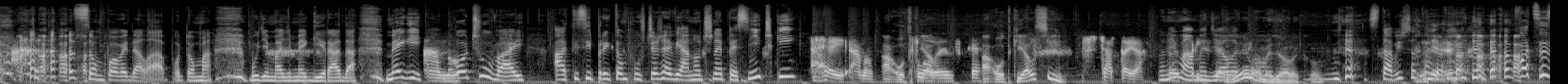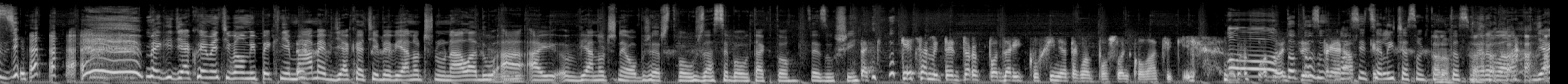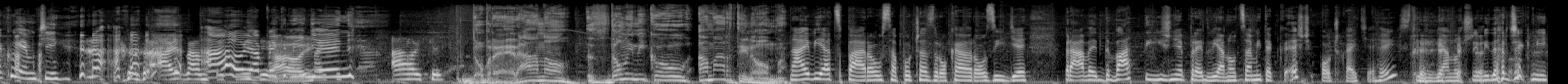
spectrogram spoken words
som povedala a potom ma bude mať Megy rada. Megy, počúvaj, a ty si pritom púšťaš aj vianočné pesničky? Hej, áno. A odkiaľ, Slovenské. a odkiaľ si? Z Čataja. To nemáme pri- ďaleko. Nemáme ďaleko. Stavíš sa tam ceste? Megy, ďakujeme ti veľmi pekne. Máme vďaka tebe vianočnú náladu a aj vianočné obžerstvo už za sebou takto cez uši. Tak keď sa mi tento rok podarí kuchyňa, tak vám pošlem koláčiky. Lebo toto vlastne celý čas som k tomuto smerovala. Ďakujem ti. Aj vám Ahoj a pekný deň. pekný Ahoj. deň. Ahojte. Dobré ráno s Dominikou a Martinom. Najviac párov sa počas roka rozíde práve dva týždne pred Vianocami, tak ešte počkajte, hej, s tými vianočnými darčekmi.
